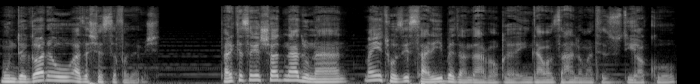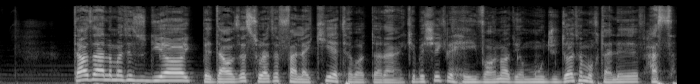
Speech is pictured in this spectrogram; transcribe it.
موندگار او ازش استفاده میشه. برای کسی که شاید ندونن من یه توضیح سریع بدم در واقع این دوازده علامت زودیاکو دوازده علامت زودیاک به دوازده صورت فلکی ارتباط دارن که به شکل حیوانات یا موجودات مختلف هستن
